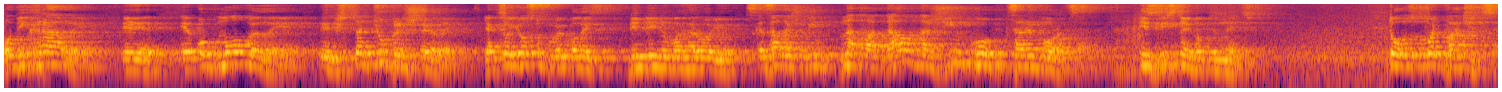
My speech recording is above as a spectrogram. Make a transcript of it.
обікрали, е, е, обмовили, е, статтю пришили, як це Йосипові колись біблійному герою сказали, що він нападав на жінку царедворця і, звісно, його темницю. То Господь бачить це,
